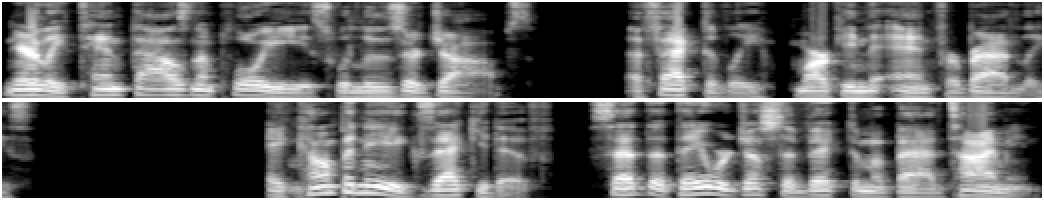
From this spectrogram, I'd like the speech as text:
Nearly 10,000 employees would lose their jobs, effectively marking the end for Bradlees. A company executive said that they were just a victim of bad timing.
